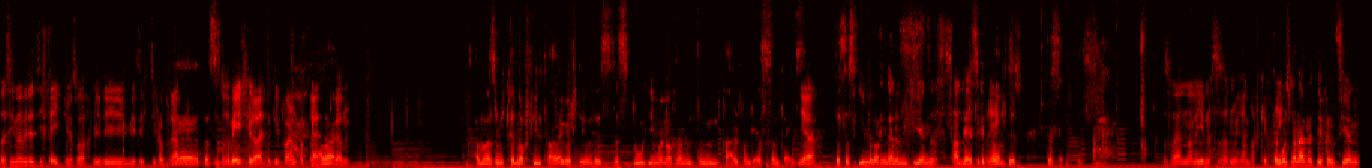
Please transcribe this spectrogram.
Da sind wir wieder die Fake News auch, wie, die, wie sich die verbreiten. Ja, ja, das- Und durch welche Leute die vor allem verbreitet Aber- werden. Aber was mich gerade noch viel trauriger stimmt, ist, dass du immer noch an den Fall von gestern denkst. Ja, Dass das immer noch in deinem das, Hirn das festgebrannt ist. Das, Das, das war ein Erlebnis, das hat mich einfach da geprägt. muss man einfach differenzieren,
